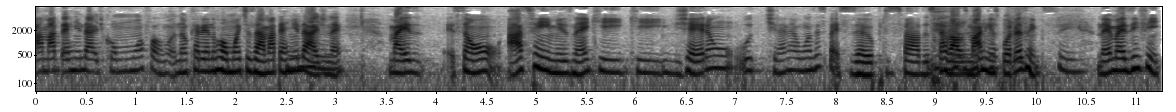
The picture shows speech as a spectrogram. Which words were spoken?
a maternidade como uma forma, não querendo romantizar a maternidade, uhum. né? Mas são as fêmeas, né, que, que geram, o, tirando algumas espécies, eu preciso falar dos cavalos marinhos, por exemplo. Sim. Né, mas enfim,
